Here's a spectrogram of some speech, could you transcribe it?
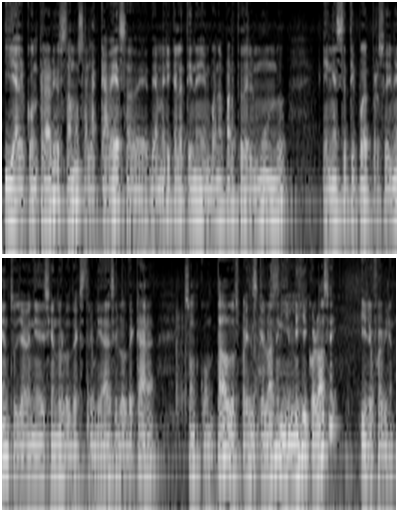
y al contrario estamos a la cabeza de, de América Latina y en buena parte del mundo en este tipo de procedimientos. Ya venía diciendo los de extremidades y los de cara son contados los países que lo hacen y México lo hace y le fue bien.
